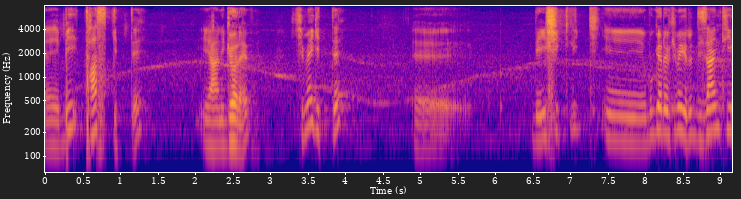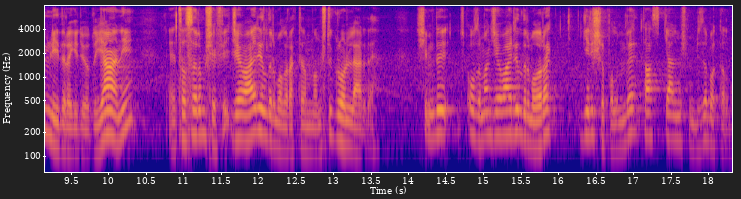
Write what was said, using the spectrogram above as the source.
e, bir task gitti. Yani görev. Kime gitti? E, değişiklik e, bu görev kime gidiyordu? Design Team Leader'a gidiyordu. Yani e, tasarım şefi Cevahir Yıldırım olarak tanımlamıştık rollerde. Şimdi o zaman Cevahir Yıldırım olarak giriş yapalım ve task gelmiş mi bize bakalım.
